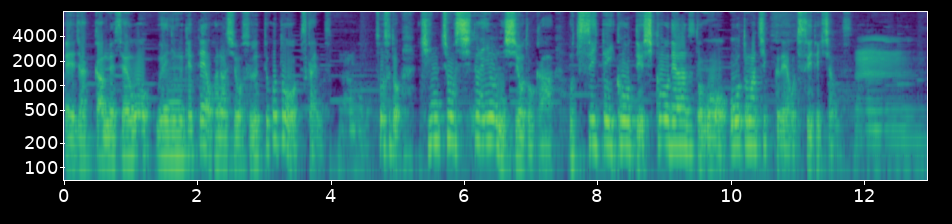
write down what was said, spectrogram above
えー若干目線を上に向けてお話をするってことを使います。なるほど。そうすると、緊張しないようにしようとか、落ち着いていこうっていう思考であらずとも、オートマチックで落ち着いてきちゃうんです。うーん。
